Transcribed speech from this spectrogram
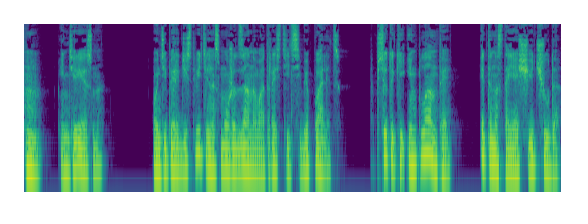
Хм, интересно. Он теперь действительно сможет заново отрастить себе палец. Все-таки импланты это настоящее чудо.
